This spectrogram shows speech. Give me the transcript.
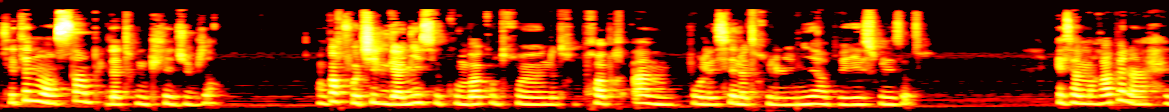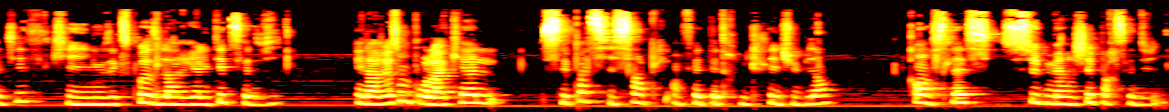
c'est tellement simple d'être une clé du bien. Encore faut-il gagner ce combat contre notre propre âme pour laisser notre lumière briller sur les autres. Et ça me rappelle un hadith qui nous expose la réalité de cette vie et la raison pour laquelle c'est pas si simple en fait d'être une clé du bien quand on se laisse submerger par cette vie.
